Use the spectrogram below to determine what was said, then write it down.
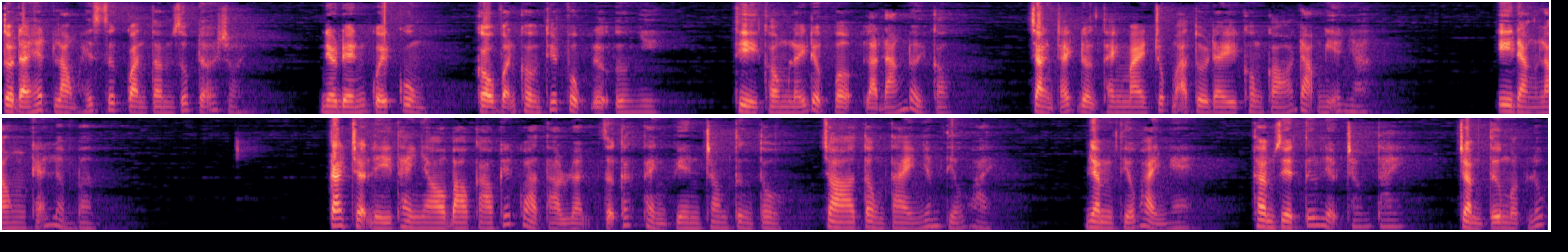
tôi đã hết lòng hết sức quan tâm giúp đỡ rồi. Nếu đến cuối cùng cậu vẫn không thuyết phục được ương nhi, thì không lấy được vợ là đáng đời cậu. Chẳng trách được thanh mai trúc mã tôi đây không có đạo nghĩa nha. Y Đằng Long khẽ lầm bầm. Các trợ lý thay nhau báo cáo kết quả thảo luận giữa các thành viên trong từng tổ cho tổng tài Nhâm Thiếu Hoài. Nhâm Thiếu Hoài nghe, thẩm duyệt tư liệu trong tay, trầm tư một lúc,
